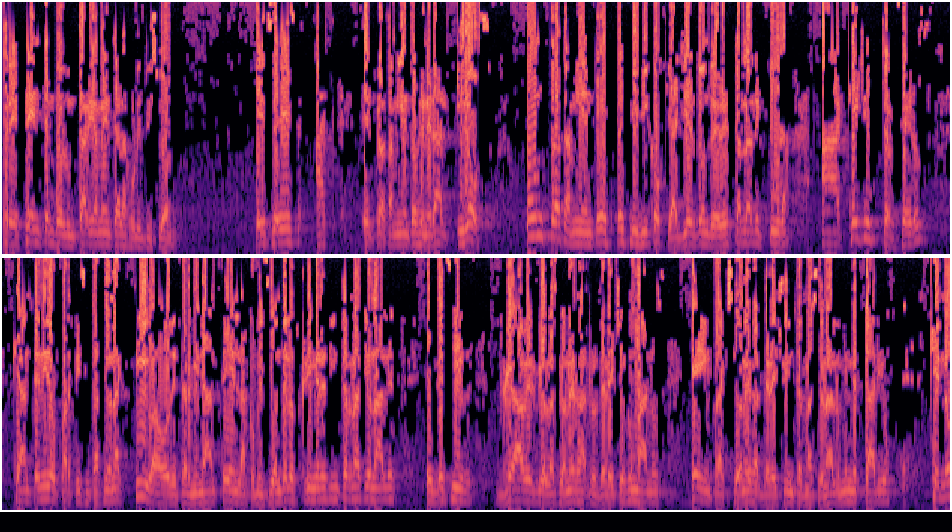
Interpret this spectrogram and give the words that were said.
presenten voluntariamente a la jurisdicción. Ese es el tratamiento general. Y dos, un tratamiento específico que es donde debe estar la lectura a aquellos terceros que han tenido participación activa o determinante en la comisión de los crímenes internacionales, es decir, graves violaciones a los derechos humanos e infracciones al derecho internacional humanitario, que no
